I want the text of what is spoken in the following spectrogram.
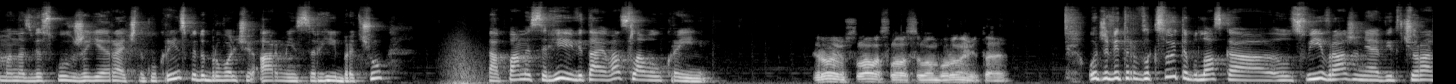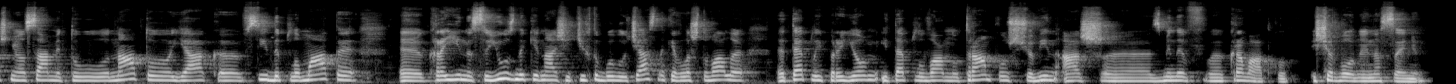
на зв'язку вже є речник Української добровольчої армії Сергій Брачук. Так, пане Сергію, вітаю вас! Слава Україні! Героям слава, слава силам оборони, вітаю. Отже, відрефлексуйте, будь ласка, свої враження від вчорашнього саміту НАТО, як е, всі дипломати, е, країни-союзники наші, ті, хто були учасники, влаштували е, теплий прийом і теплу ванну Трампу, що він аж змінив краватку з червоної на синю.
